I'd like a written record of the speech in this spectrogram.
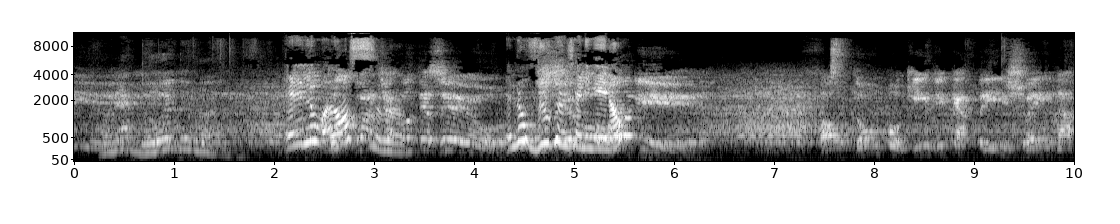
Ele é doido, mano. Ele não. Nossa, mano. Ele não viu que não tinha ninguém, não? Faltou um pouquinho de capricho, hein? Na...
